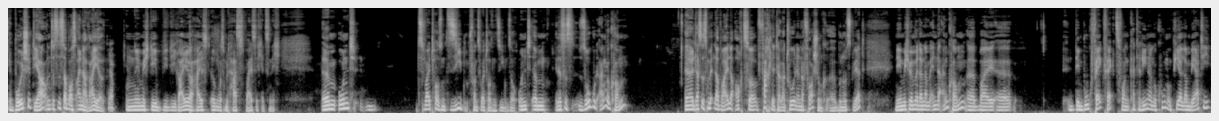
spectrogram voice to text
Bullshit, ja, und das ist aber aus einer Reihe. Ja. Nämlich die, die, die Reihe heißt irgendwas mit Hass, weiß ich jetzt nicht. Ähm, und 2007, von 2007 so. Und ähm, das ist so gut angekommen, äh, dass es mittlerweile auch zur Fachliteratur in der Forschung äh, benutzt wird. Nämlich, wenn wir dann am Ende ankommen, äh, bei äh, dem Buch Fake Facts von Katharina Nokun und Pia Lamberti,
